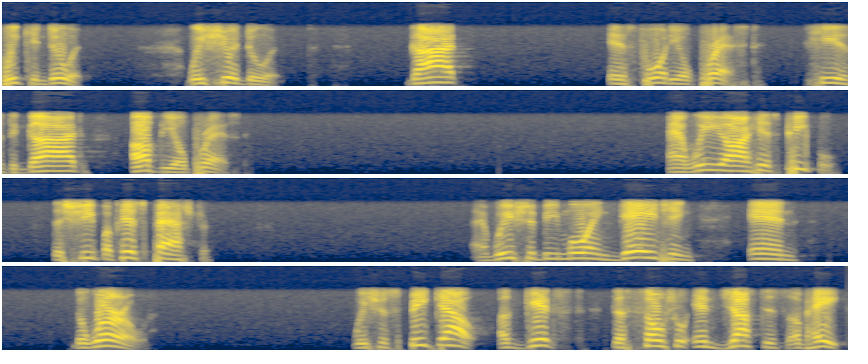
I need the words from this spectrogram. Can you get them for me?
We can do it. We should do it. God is for the oppressed. He is the God of the oppressed. And we are his people the sheep of his pasture. And we should be more engaging in the world. We should speak out against the social injustice of hate,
